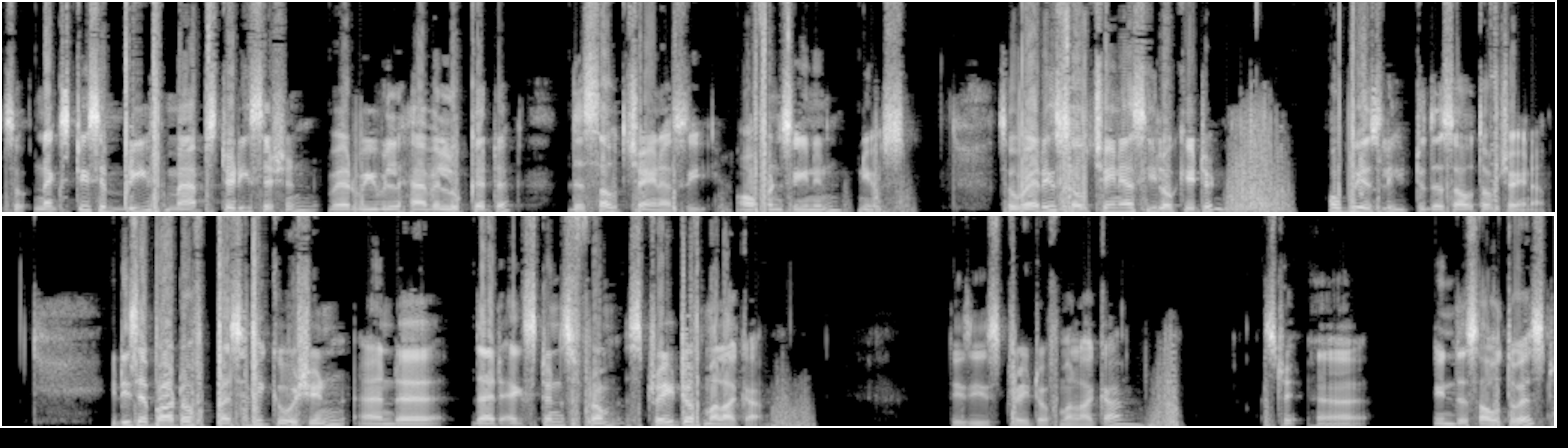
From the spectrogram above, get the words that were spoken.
So next is a brief map study session where we will have a look at the South China Sea, often seen in news. So where is South China Sea located? Obviously to the south of China. It is a part of Pacific Ocean and uh, that extends from Strait of Malacca. This is Strait of Malacca uh, in the southwest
